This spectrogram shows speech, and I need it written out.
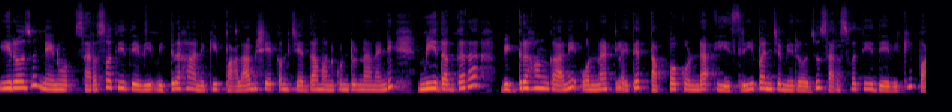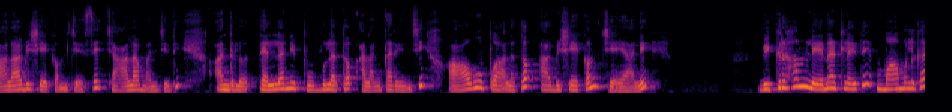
ఈరోజు నేను సరస్వతీదేవి విగ్రహానికి పాలాభిషేకం చేద్దామనుకుంటున్నానండి మీ దగ్గర విగ్రహం కానీ ఉన్నట్లయితే తప్పకుండా ఈ శ్రీ పంచమి రోజు సరస్వతీదేవికి పాలాభిషేకం చేస్తే చాలా మంచిది. అందులో తెల్లని పువ్వులతో అలంకరించి ఆవు పాలతో అభిషేకం చేయాలి. విగ్రహం లేనట్లయితే మామూలుగా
